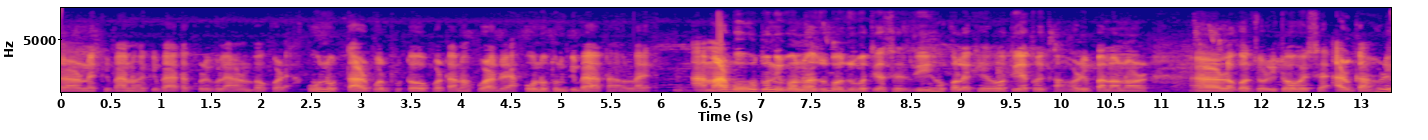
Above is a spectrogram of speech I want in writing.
কাৰণে কিবা নহয় কিবা এটা কৰিবলৈ আৰম্ভ কৰে। আকৌ তাৰ ওপৰত ভূতৰ ওপৰত দানহ পৰাৰ দৰে আকৌ নতুন কিবা এটা ওলায়। আমাৰ বহুতো নিবনুৱা যুৱ যুৱতী আছে যিসকলে শেহতীয়াকৈ গাহৰি পালনৰ লগত জড়িত হৈছে। আৰু গাহৰি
